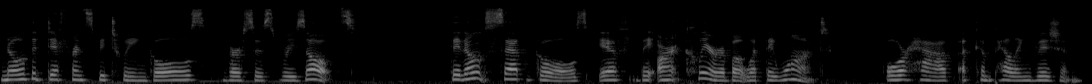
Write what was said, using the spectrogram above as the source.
Know the difference between goals versus results. They don't set goals if they aren't clear about what they want or have a compelling vision.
